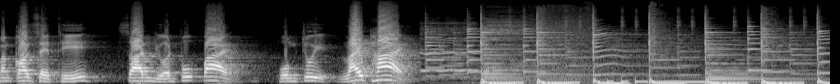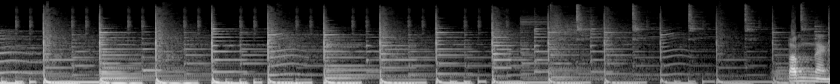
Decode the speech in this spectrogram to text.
มังกรเศรษฐีซานหยวนปุ๊ป้ายห่วงจุ้ยไร้พ่าย ตำแหน่ง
